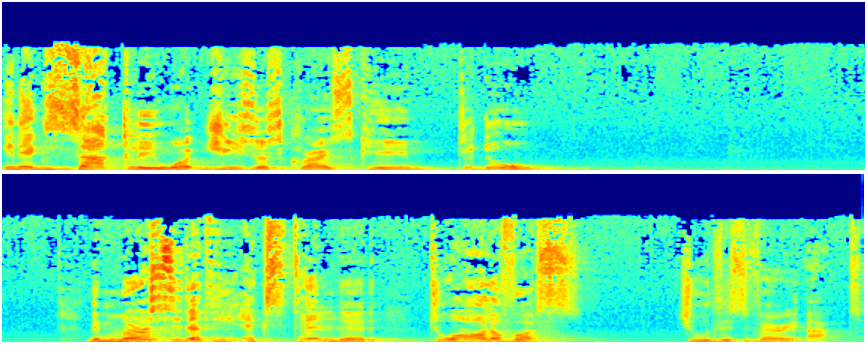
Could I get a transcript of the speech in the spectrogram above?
in exactly what Jesus Christ came to do. The mercy that he extended to all of us through this very act.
